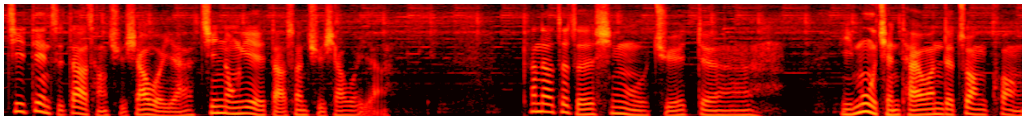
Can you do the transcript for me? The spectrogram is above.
继电子大厂取消尾牙，金融业打算取消尾牙。看到这则新闻，我觉得以目前台湾的状况，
